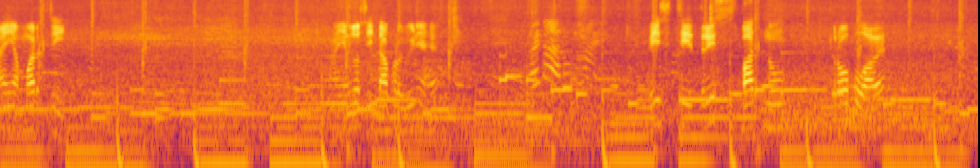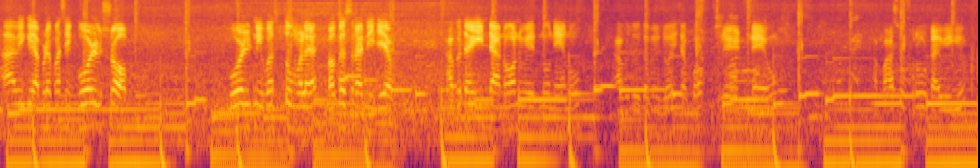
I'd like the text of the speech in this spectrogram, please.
અહીંયા મરચી. અહીંયા જો સીતાફળ વીણે છે. વીસથી ત્રીસ બાતનું ત્રોફું આવે. આવી ગઈ આપણે પછી ગોલ્ડ શોપ ગોલ્ડની વસ્તુ મળે, બગસરાની જેમ. આ બધા ઈંડા નોનવેજનું ને એનું. આ બધું તમે જોઈ શકો. બ્રેડ ને એવું. પાછું ફ્રૂટ આવી ગયું.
